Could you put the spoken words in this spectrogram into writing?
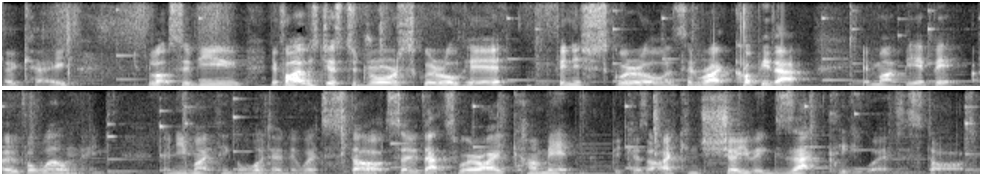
okay? Lots of you, if I was just to draw a squirrel here, finished squirrel, and said, right, copy that, it might be a bit overwhelming. And you might think, oh, I don't know where to start. So that's where I come in, because I can show you exactly where to start.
